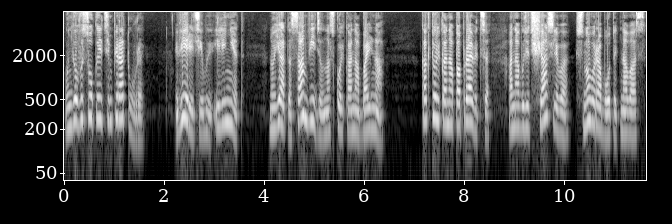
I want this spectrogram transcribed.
У нее высокая температура. Верите вы или нет, но я-то сам видел, насколько она больна. Как только она поправится, она будет счастлива снова работать на вас.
